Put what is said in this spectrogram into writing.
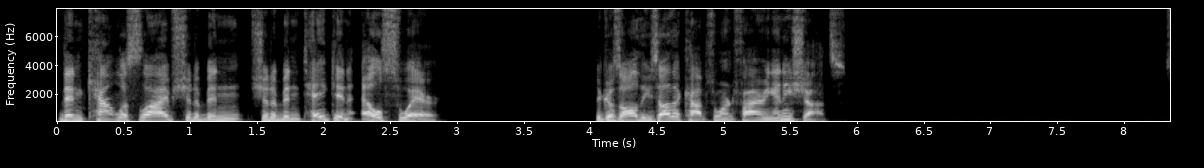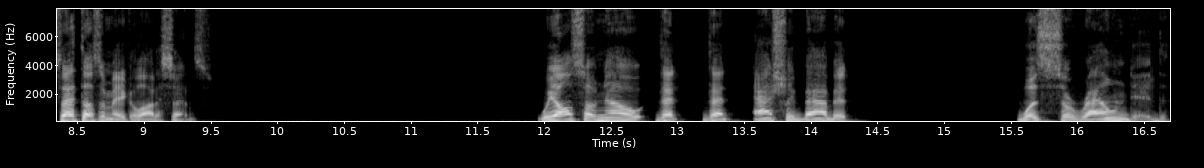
then countless lives should have been should have been taken elsewhere because all these other cops weren't firing any shots. So that doesn't make a lot of sense. We also know that, that Ashli Babbitt was surrounded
